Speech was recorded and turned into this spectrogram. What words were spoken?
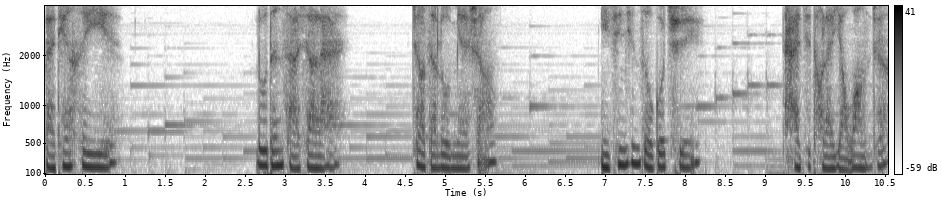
白天黑夜。路灯洒下来，照在路面上。你轻轻走过去，抬起头来仰望着，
